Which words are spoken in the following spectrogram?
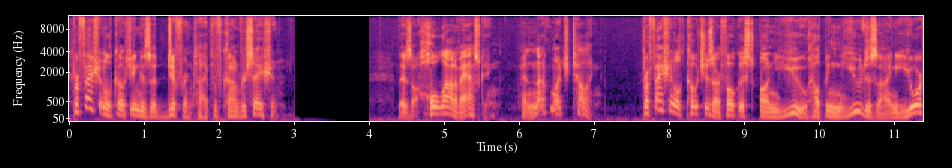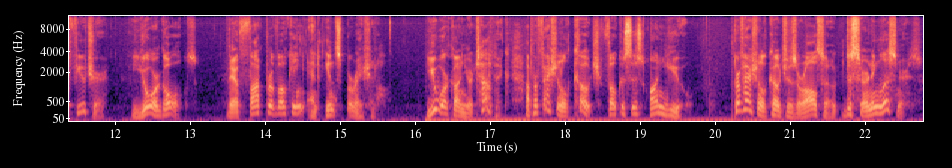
Professional coaching is a different type of conversation. There's a whole lot of asking and not much telling. Professional coaches are focused on you helping you design your future, your goals. They're thought provoking and inspirational. You work on your topic. A professional coach focuses on you. Professional coaches are also discerning listeners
